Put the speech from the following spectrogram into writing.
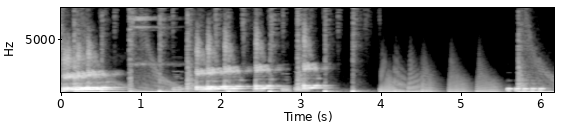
Thank you.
